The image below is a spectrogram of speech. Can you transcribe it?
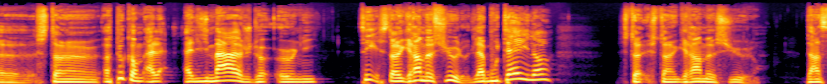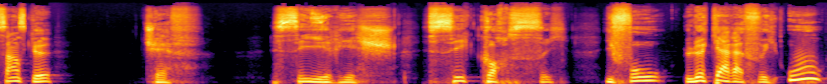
euh, c'est un, un peu comme à, l'image de Ernie. C'est un grand monsieur. la bouteille, là, c'est un, grand monsieur. Dans le sens que, Jeff, c'est riche, c'est corsé. Il faut le carafer ou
